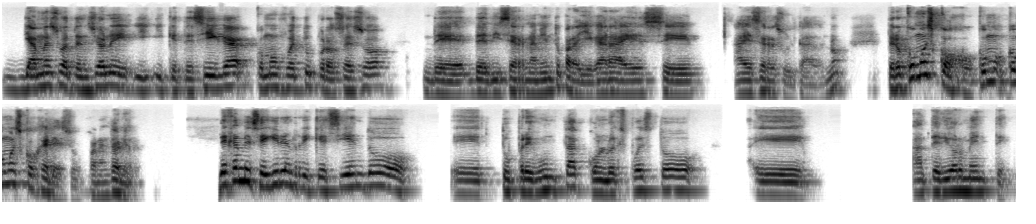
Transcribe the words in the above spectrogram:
llame su atención y, que te siga cómo fue tu proceso de, discernimiento para llegar a ese, a ese resultado, ¿no? Pero ¿cómo escojo? ¿Cómo, cómo escoger eso, Juan Antonio? Déjame seguir enriqueciendo eh, tu pregunta con lo expuesto eh, anteriormente.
